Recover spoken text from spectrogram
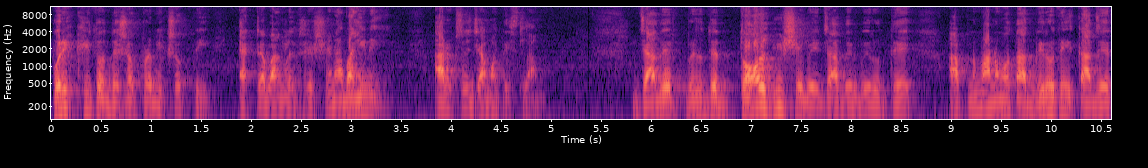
পরীক্ষিত দেশপ্রেমিক শক্তি একটা বাংলাদেশের সেনাবাহিনী আর হচ্ছে জামাত ইসলাম যাদের বিরুদ্ধে দল হিসেবে যাদের বিরুদ্ধে আপনার মানবতা বিরোধী কাজের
